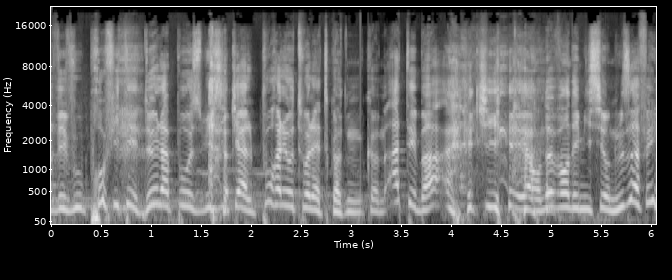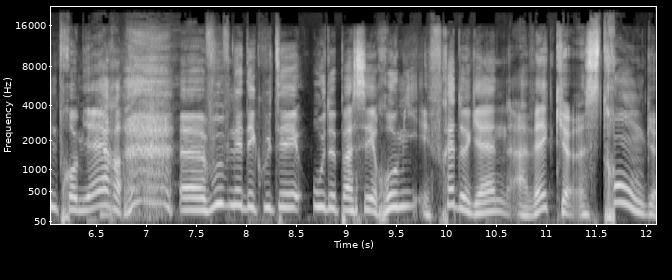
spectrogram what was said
avez-vous profité de la pause musicale pour aller aux toilettes comme, Ateba, qui en 9 ans d'émission nous a fait une première. Euh, vous venez d'écouter ou de passer Romy et Fred Again avec Strong.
